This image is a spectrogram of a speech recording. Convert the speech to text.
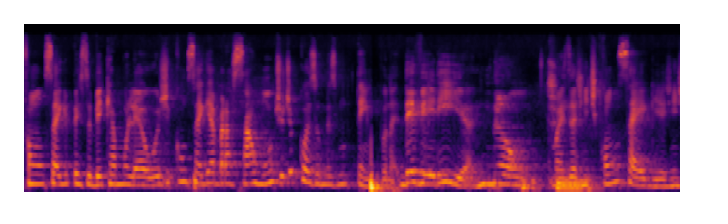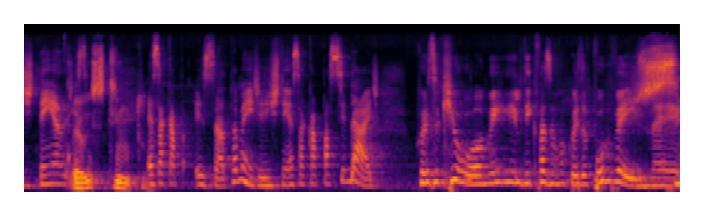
consegue perceber que a mulher hoje consegue abraçar um monte de coisa ao mesmo tempo, né? Deveria? Não. Mas a gente consegue. A gente tem a, é o instinto. essa Exatamente, a gente tem essa capacidade. Coisa que o homem, ele tem que fazer uma coisa por vez, né? Sim,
